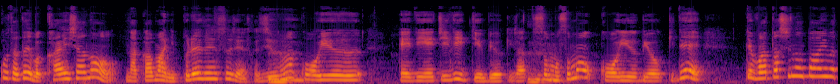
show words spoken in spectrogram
こう例えば会社の仲間にプレゼンするじゃないですか。自分はこういう ADHD っていう病気があって、うん。そもそもこういう病気でで私の場合は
